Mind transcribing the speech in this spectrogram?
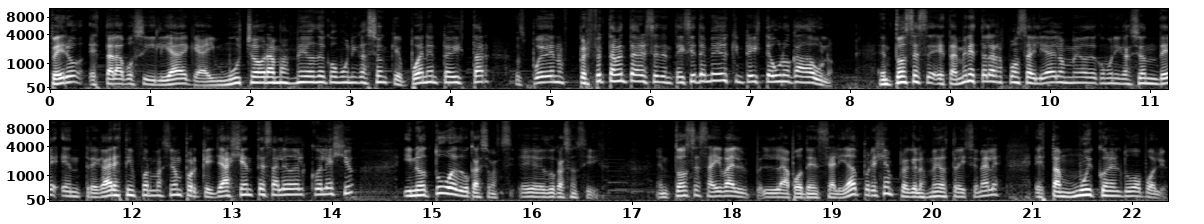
Pero está la posibilidad de que hay muchos ahora más medios de comunicación que pueden entrevistar. Pues pueden perfectamente haber 77 medios que entreviste a uno cada uno. Entonces eh, también está la responsabilidad de los medios de comunicación de entregar esta información porque ya gente salió del colegio y no tuvo educación, eh, educación cívica. Entonces ahí va la potencialidad, por ejemplo, que los medios tradicionales están muy con el duopolio,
